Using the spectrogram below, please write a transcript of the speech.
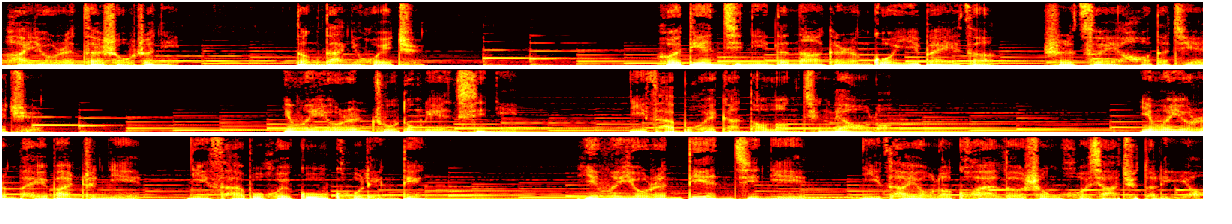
还有人在守着你，等待你回去。和惦记你的那个人过一辈子，是最好的结局。因为有人主动联系你。你才不会感到冷清寥落，因为有人陪伴着你，你才不会孤苦伶仃；因为有人惦记你，你才有了快乐生活下去的理由。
